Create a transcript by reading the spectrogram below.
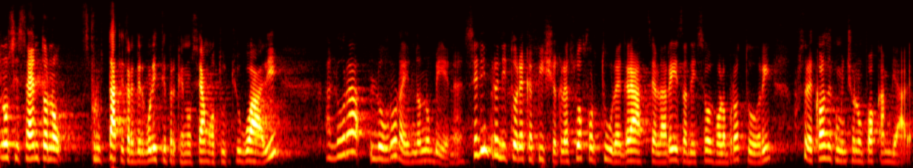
non si sentono sfruttati, tra virgolette, perché non siamo tutti uguali, allora loro rendono bene. Se l'imprenditore capisce che la sua fortuna è grazie alla resa dei suoi collaboratori, forse le cose cominciano un po' a cambiare.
